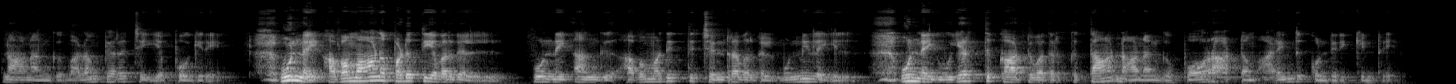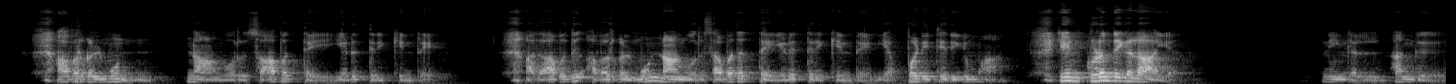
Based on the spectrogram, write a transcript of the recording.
நான் அங்கு வளம் பெறச் செய்யப் போகிறேன். உன்னை அவமானப்படுத்தியவர்கள் உன்னை அங்கு அவமதித்து சென்றவர்கள் முன்னிலையில் உன்னை உயர்த்து காட்டுவதற்குத்தான் நான் அங்கு போராட்டம் அடைந்து கொண்டிருக்கின்றேன். அவர்கள் முன் நான் ஒரு சாபத்தை எடுத்திருக்கின்றேன். அதாவது அவர்கள் முன் நான் ஒரு சபதத்தை எடுத்திருக்கின்றேன். எப்படி தெரியுமா? என் குழந்தைகளாய நீங்கள் அங்கு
